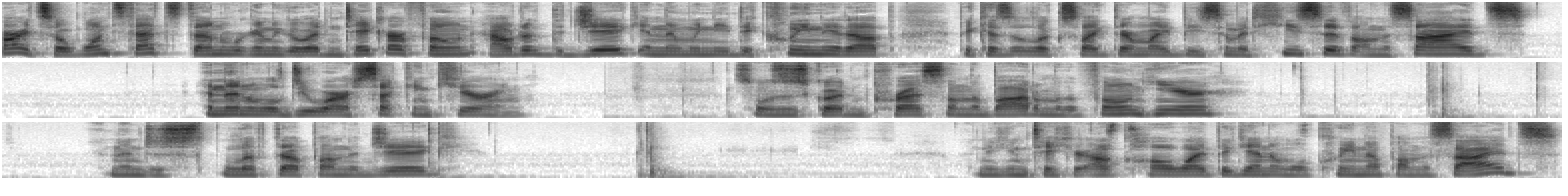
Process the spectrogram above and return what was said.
All right, so once that's done, we're gonna go ahead and take our phone out of the jig and then we need to clean it up because it looks like there might be some adhesive on the sides. And then we'll do our second curing. So we'll just go ahead and press on the bottom of the phone here. And then just lift up on the jig. And you can take your alcohol wipe again and we'll clean up on the sides.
